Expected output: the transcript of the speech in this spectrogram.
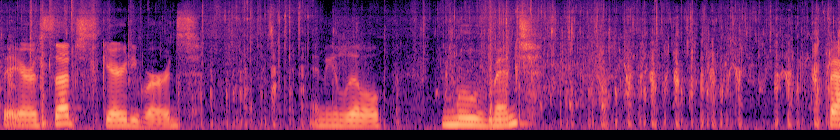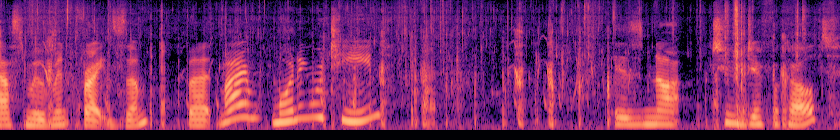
they are such scaredy birds. Any little movement, fast movement frightens them. But my morning routine is not too difficult.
